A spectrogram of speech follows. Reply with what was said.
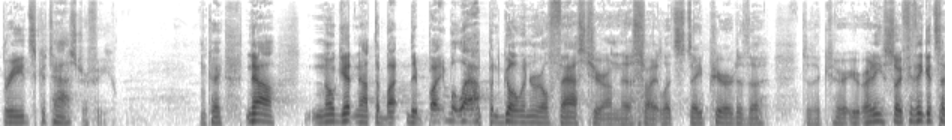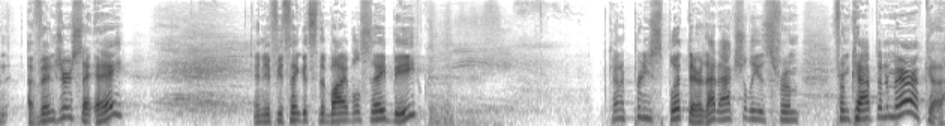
breeds catastrophe. Okay, now, no getting out the, the Bible app and going real fast here on this. Right, let's stay pure to the, to the, you ready? So if you think it's an Avenger, say A. a. And if you think it's the Bible, say B. B. Kind of pretty split there. That actually is from, from Captain America.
